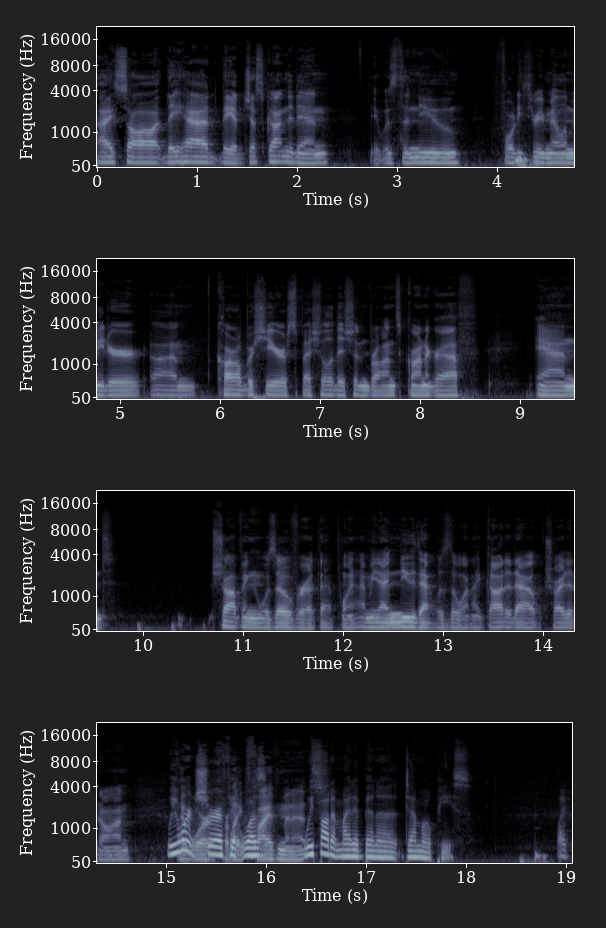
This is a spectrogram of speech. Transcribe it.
I saw they had they had just gotten it in. It was the new 43 millimeter um, Carl Brashear special edition bronze chronograph, and shopping was over at that point. I mean, I knew that was the one. I got it out, tried it on. We weren't sure if for it was. five minutes. We thought it might have been a demo piece, like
